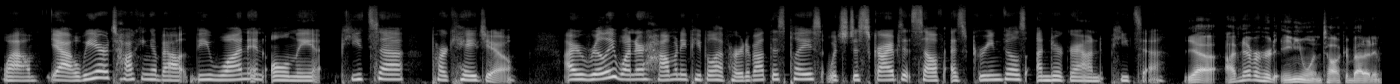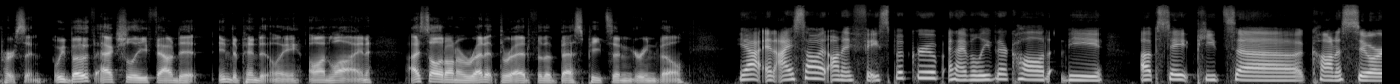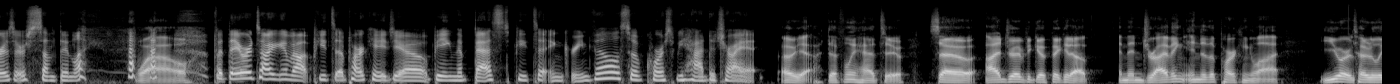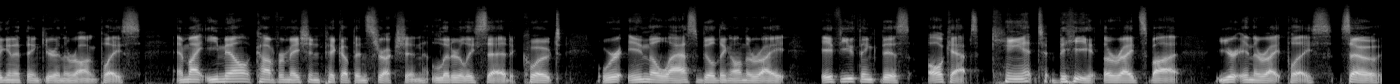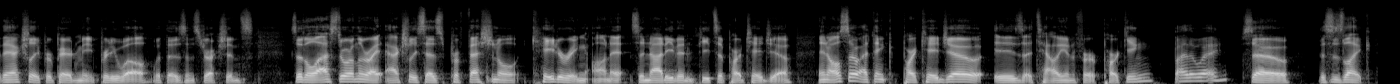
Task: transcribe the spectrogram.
Wow. Yeah, we are talking about the one and only Pizza Parcheggio. I really wonder how many people have heard about this place, which describes itself as Greenville's underground pizza. Yeah, I've never heard anyone talk about it in person. We both actually found it independently online. I saw it on a Reddit thread for the best pizza in Greenville. Yeah, and I saw it on a Facebook group, and I believe they're called the Upstate Pizza Connoisseurs or something like that. Wow. but they were talking about Pizza Parcheggio being the best pizza in Greenville. So, of course, we had to try it. Oh, yeah, definitely had to. So I drove to go pick it up. And then driving into the parking lot, you are totally going to think you're in the wrong place. And my email confirmation pickup instruction literally said, quote, we're in the last building on the right. If you think this, all caps, can't be the right spot, you're in the right place. So they actually prepared me pretty well with those instructions. So the last door on the right actually says professional catering on it, so not even pizza parcheggio. And also, I think parcheggio is Italian for parking, by the way. So this is like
